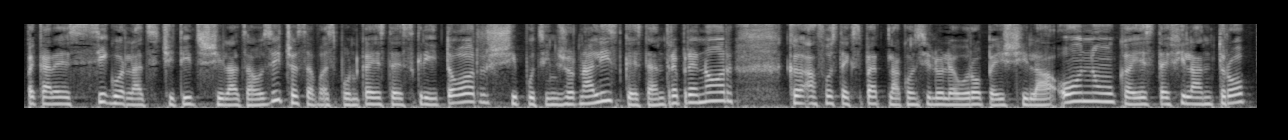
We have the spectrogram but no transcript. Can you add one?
pe care sigur l-ați citit și l-ați auzit, ce să vă spun, că este scriitor și puțin jurnalist, că este antreprenor, că a fost expert la Consiliul Europei și la ONU, că este filantrop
